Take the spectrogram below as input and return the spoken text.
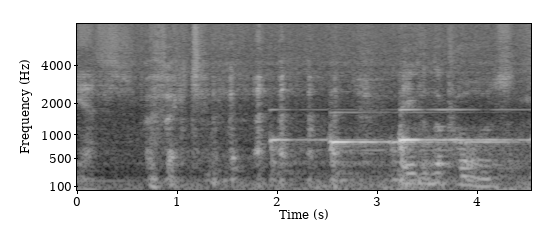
Yes, perfect. Even the pause.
